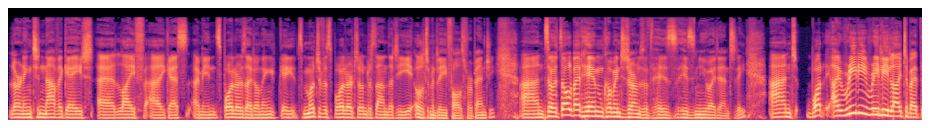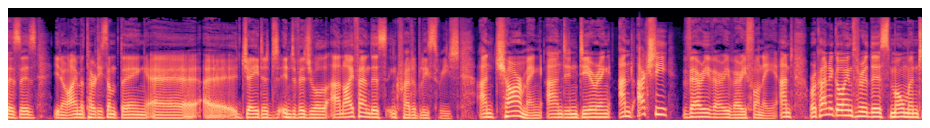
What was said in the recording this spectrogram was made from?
learning to navigate uh, life. I guess. I mean, spoilers. I don't think it's much of a spoiler to understand that he ultimately falls for Benji, and so it's all about him coming to terms with his his new identity. And what I really, really liked about this is, you know, I'm a thirty-something uh, uh, jaded individual, and I found this incredibly sweet and charming and endearing, and actually very, very, very funny. And we're kind of going through this moment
